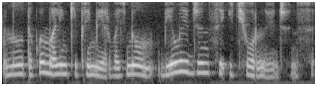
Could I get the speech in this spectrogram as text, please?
Но такой маленький пример. Возьмем белые джинсы и черные джинсы.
